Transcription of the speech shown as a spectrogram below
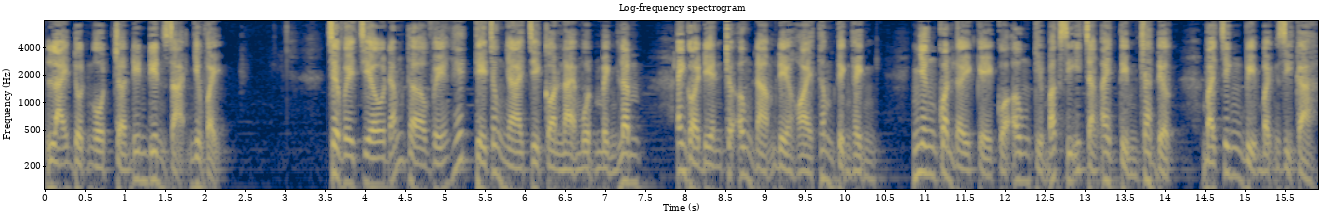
lại đột ngột trở nên điên dại như vậy. Trở về chiều, đám thợ về hết thì trong nhà chỉ còn lại một mình lâm. Anh gọi điện cho ông đạm để hỏi thăm tình hình. Nhưng qua lời kể của ông thì bác sĩ chẳng ai tìm ra được bà trinh bị bệnh gì cả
